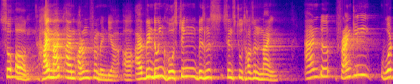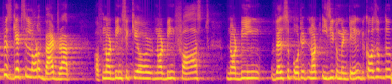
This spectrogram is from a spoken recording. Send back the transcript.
So, um, hi Matt, I'm Arun from India. Uh, I've been doing hosting business since 2009, and uh, frankly, WordPress gets a lot of bad rap of not being secure, not being fast, not being well supported, not easy to maintain because of the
